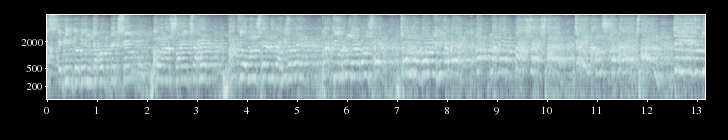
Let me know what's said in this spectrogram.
আজকে দীর্ঘদিন যাবৎ দেখছি মৌলানা সাহেব সাহেব বাকিও মানুষের নেতা হিসাবে, বাকি মানুষের হিসাবে আপনাদের পাশে এসে মানুষটা দাঁড়িয়েছেন তিনি যদি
